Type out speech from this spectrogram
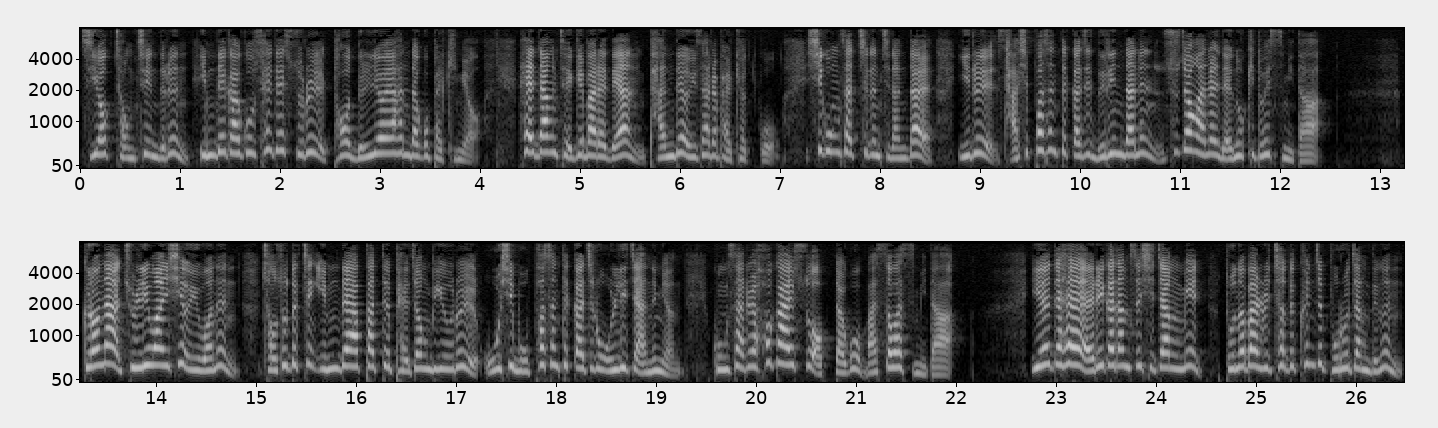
지역 정치인들은 임대가구 세대수를 더 늘려야 한다고 밝히며 해당 재개발에 대한 반대 의사를 밝혔고 시공사 측은 지난달 이를 40%까지 늘린다는 수정안을 내놓기도 했습니다. 그러나 줄리원 시 의원은 저소득층 임대 아파트 배정 비율을 55%까지로 올리지 않으면 공사를 허가할 수 없다고 맞서왔습니다. 이에 대해 에릭 아담스 시장 및 도너반 리처드 퀸즈 borough장 등은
